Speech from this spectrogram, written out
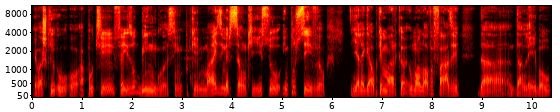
eu acho que o, a Pucci fez o bingo, assim, porque mais imersão que isso, impossível. E é legal porque marca uma nova fase da, da label,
